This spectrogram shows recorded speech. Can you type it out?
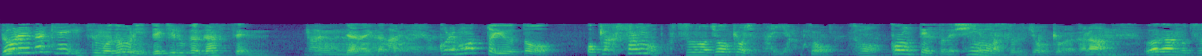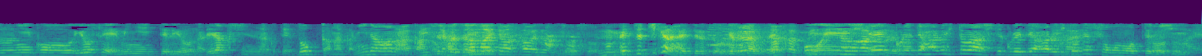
どれだけいつも通りにできるか合戦じゃないかと。これもっと言うとお客さんも普通の状況じゃないやん。そう。そう。コンテストで審査する状況やから、我が普通にこう余生見に行ってるようなリラックスじゃなくてどっかなんか担わなあかんとめっちゃ構えてます構えてます。そうそう。もうめっちゃ力入ってるんですよお客さんもね。応援してくれてはる人はしてくれてはる人でそう思ってるし、はい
